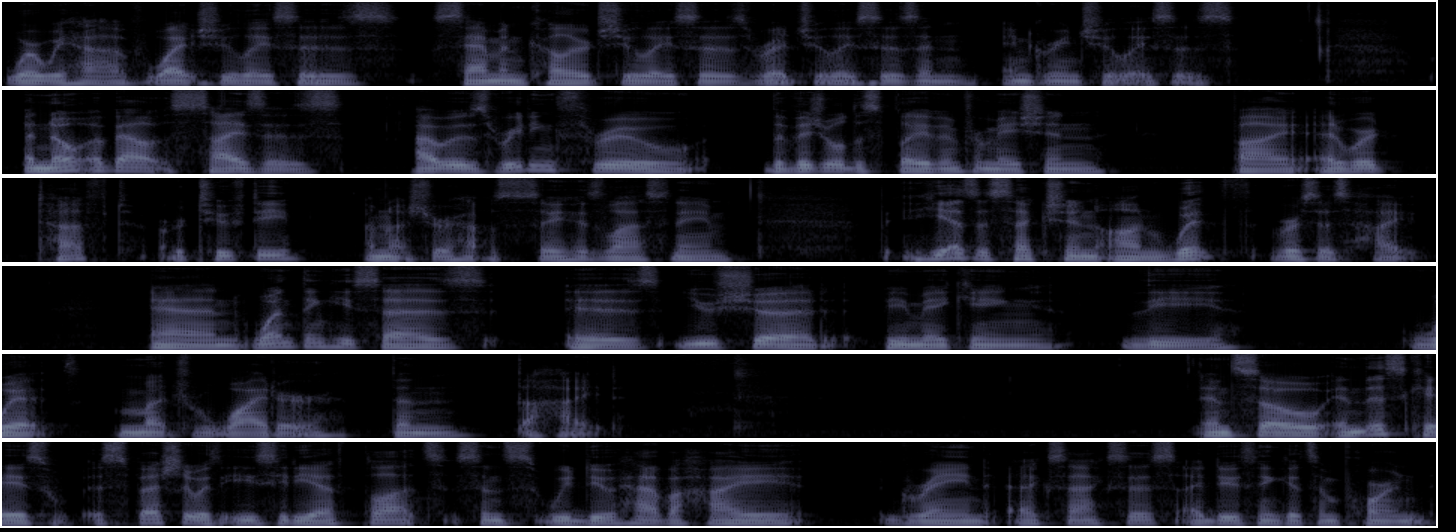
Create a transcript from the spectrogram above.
where we have white shoelaces, salmon colored shoelaces, red shoelaces, and, and green shoelaces. A note about sizes. I was reading through the visual display of information by Edward Tuft or Tufty. I'm not sure how to say his last name. But he has a section on width versus height. And one thing he says is you should be making the width much wider than the height. And so in this case, especially with ECDF plots, since we do have a high grained x-axis, I do think it's important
